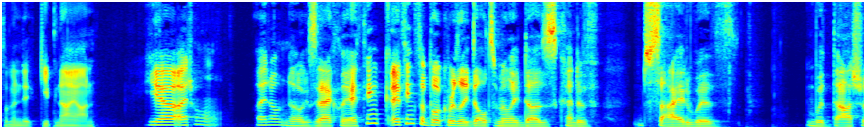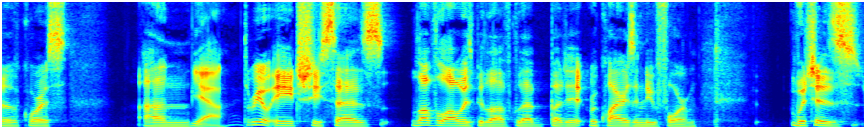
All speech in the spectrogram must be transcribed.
something to keep an eye on. Yeah, I don't I don't know exactly. I think I think the book really ultimately does kind of side with with Dasha, of course. Um Yeah, 308 she says love will always be love, Gleb, but it requires a new form, which is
